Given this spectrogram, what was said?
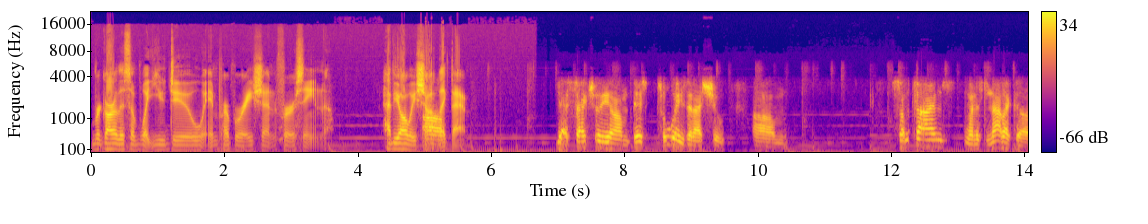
regardless of what you do in preparation for a scene. Have you always shot Uh, like that? Yes, actually, um, there's two ways that I shoot. Um, sometimes when it's not like a,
